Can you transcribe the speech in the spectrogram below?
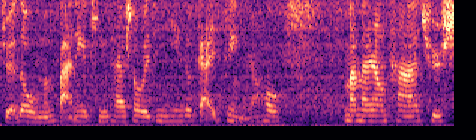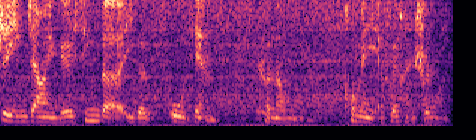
觉得我们把那个平台稍微进行一个改进，然后慢慢让它去适应这样一个新的一个物件，可能后面也会很顺利。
